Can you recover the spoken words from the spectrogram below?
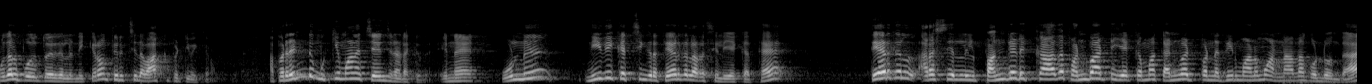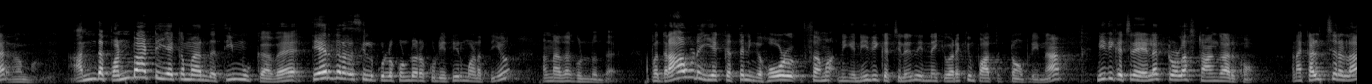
முதல் பொது தேர்தலில் நிற்கிறோம் திருச்சியில் வாக்குப்பெட்டி வைக்கிறோம். அப்போ ரெண்டு முக்கியமான சேஞ்ச் நடக்குது. என்ன? ஒன்று நீதி கட்சிங்கிற தேர்தல் அரசியல் இயக்கத்தை தேர்தல் அரசியலில் பங்கெடுக்காத பண்பாட்டு இயக்கமாக கன்வெர்ட் பண்ண தீர்மானமும் அண்ணா தான் கொண்டு வந்தார். அந்த பண்பாட்டு இயக்கமா இருந்த திமுகவை தேர்தல் அரசியலுக்குள்ள கொண்டு வரக்கூடிய தீர்மானத்தையும் அண்ணா தான் கொண்டு வந்தார். அப்ப திராவிட இயக்கத்தை நீங்க ஹோல் சமா நீங்க நீதி கட்சியிலேருந்து இன்னைக்கு வரைக்கும் பார்த்துக்கிட்டோம் அப்படின்னா நீதி கட்சியில எலக்ட்ரோலா ஸ்ட்ராங்கா இருக்கும். ஆனா கல்ச்சரலா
